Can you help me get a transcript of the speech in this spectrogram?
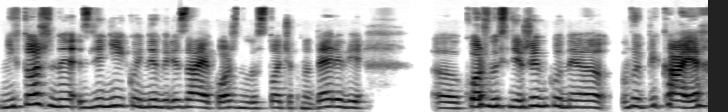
Ніхто ж не з лінійкою не вирізає кожен листочок на дереві, е, кожну сніжинку не випікає,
